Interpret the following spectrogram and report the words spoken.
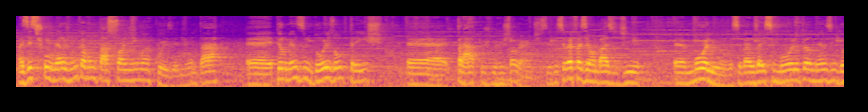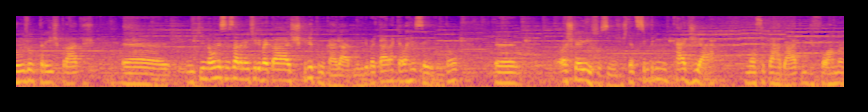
Mas esses cogumelos nunca vão estar só em uma coisa, eles vão estar é, pelo menos em dois ou três é, pratos do restaurante. Se você vai fazer uma base de é, molho, você vai usar esse molho pelo menos em dois ou três pratos, é, em que não necessariamente ele vai estar escrito no cardápio, ele vai estar naquela receita. Então, é, eu acho que é isso. Assim, a gente tenta sempre encadear nosso cardápio de forma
